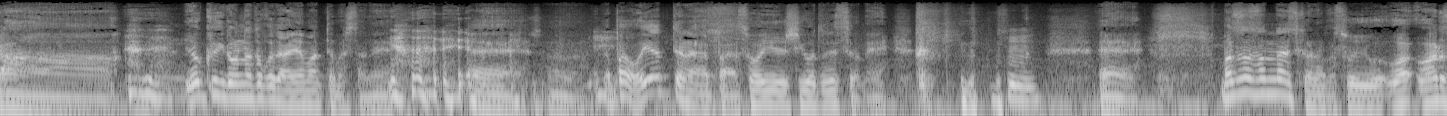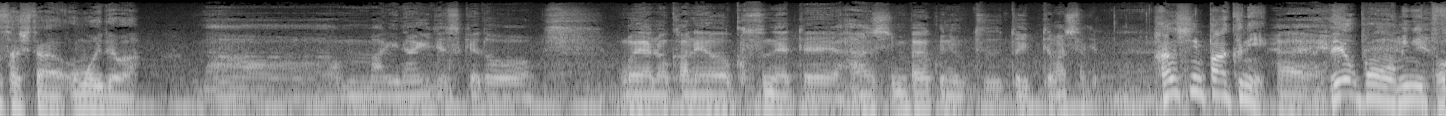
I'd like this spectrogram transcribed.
ああよくいろんなところで謝ってましたね。ええ。うん、やっぱり親っていうのはやっぱそういう仕事ですよね、うん、ええ。松田さんないですか？なんかそういうわ悪さした思い出は？まああんまりないですけど親の金をくすねて阪神パークにずっと行ってましたけどね。阪神パークに、はい、レオポンを見に行って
